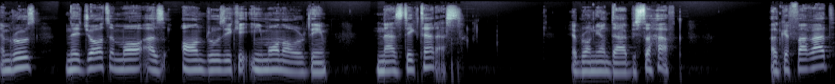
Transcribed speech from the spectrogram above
امروز نجات ما از آن روزی که ایمان آوردیم نزدیکتر است. ابرانیان ده 27 بلکه فقط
